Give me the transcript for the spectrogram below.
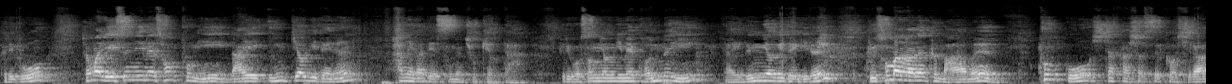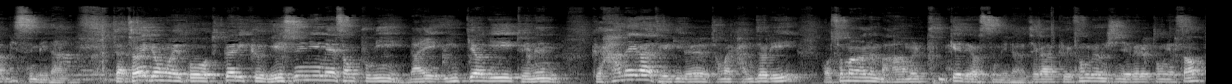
그리고 정말 예수님의 성품이 나의 인격이 되는 한 해가 됐으면 좋겠다. 그리고 성령님의 권능이 나의 능력이 되기를 그 소망하는 그 마음을 품고 시작하셨을 것이라 믿습니다. 자, 저의 경우에도 특별히 그 예수님의 성품이 나의 인격이 되는 그 한 해가 되기를 정말 간절히 어, 소망하는 마음을 품게 되었습니다. 제가 그 성경신 예배를 통해서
